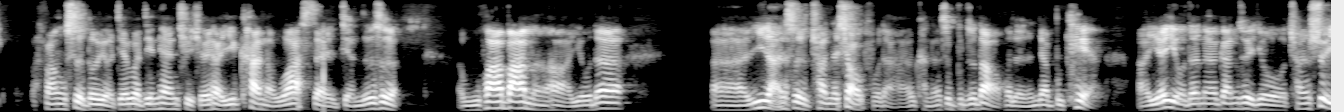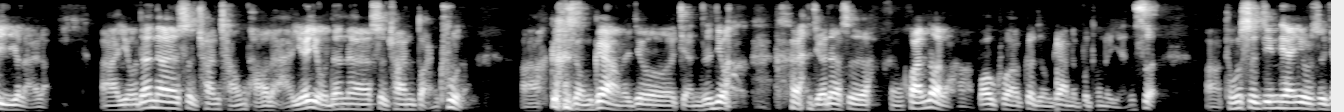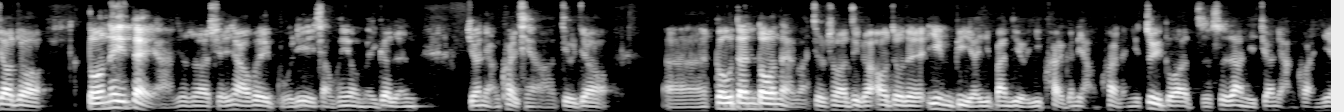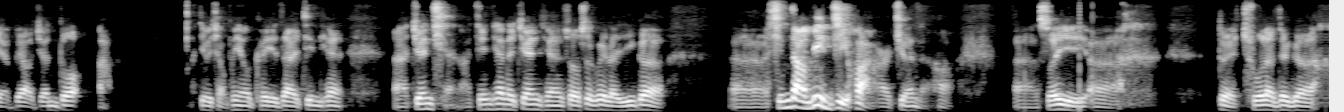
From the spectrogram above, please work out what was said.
方式都有。结果今天去学校一看呢，哇塞，简直是五花八门哈，有的呃依然是穿着校服的，可能是不知道或者人家不 care 啊，也有的呢干脆就穿睡衣来了啊，有的呢是穿长袍的，也有的呢是穿短裤的。啊，各种各样的就简直就 觉得是很欢乐了哈，包括各种各样的不同的颜色啊。同时今天又是叫做 Donate Day 啊，就是说学校会鼓励小朋友每个人捐两块钱啊，就叫呃 Golden Donate 嘛，就是说这个澳洲的硬币啊，一般就有一块跟两块的，你最多只是让你捐两块，你也不要捐多啊。就小朋友可以在今天啊捐钱啊，今天的捐钱说是为了一个。呃，心脏病计划而捐的哈，呃，所以呃，对，除了这个，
